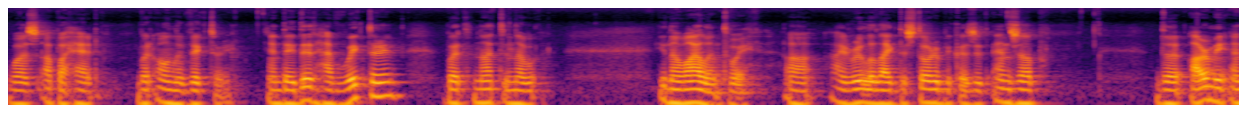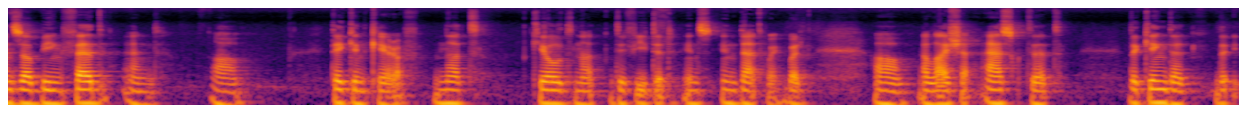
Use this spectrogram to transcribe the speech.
was up ahead, but only victory. And they did have victory, but not in a in a violent way. Uh, I really like the story because it ends up the army ends up being fed and uh, taken care of, not killed, not defeated in in that way. But uh, Elisha asked that the king that the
